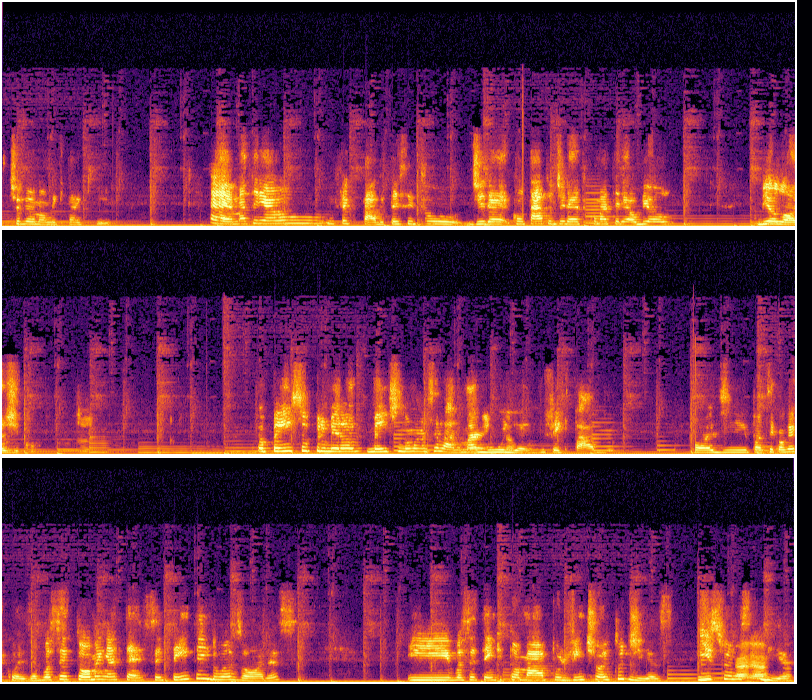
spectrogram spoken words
Deixa eu ver o nome que tá aqui. É, material infectado, ter sido dire... contato direto com material bio... biológico. Eu penso primeiramente numa, sei lá, numa é, então. agulha então. infectada. Pode, pode ser qualquer coisa. Você toma em até 72 horas e você tem que tomar por 28 dias. Isso eu não Caraca. sabia.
